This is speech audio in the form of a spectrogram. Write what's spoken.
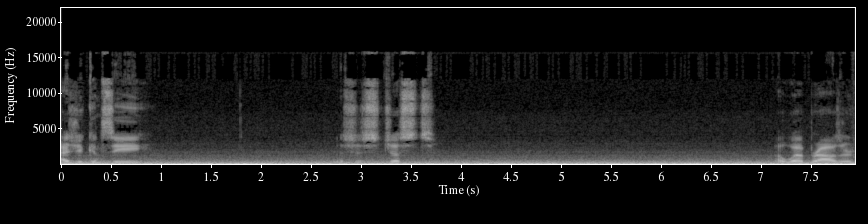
as you can see, this is just a web browser.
